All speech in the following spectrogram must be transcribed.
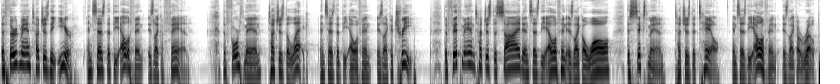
The third man touches the ear and says that the elephant is like a fan. The fourth man touches the leg and says that the elephant is like a tree. The fifth man touches the side and says the elephant is like a wall. The sixth man touches the tail and says the elephant is like a rope.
